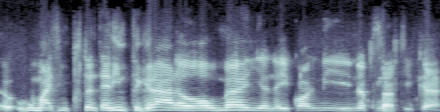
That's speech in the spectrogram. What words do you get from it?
eh, o mais importante era integrar a Alemanha na economia e na política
